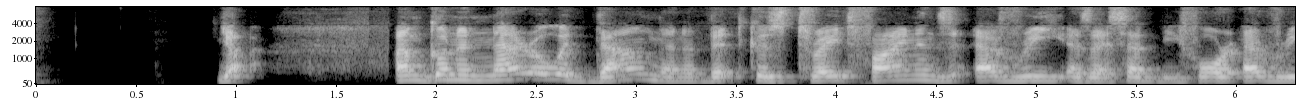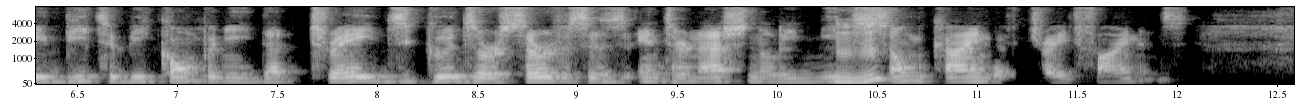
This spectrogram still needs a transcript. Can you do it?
I'm going to narrow it down then a bit because trade finance, every, as I said before, every B2B company that trades goods or services internationally needs mm-hmm. some kind of trade finance.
